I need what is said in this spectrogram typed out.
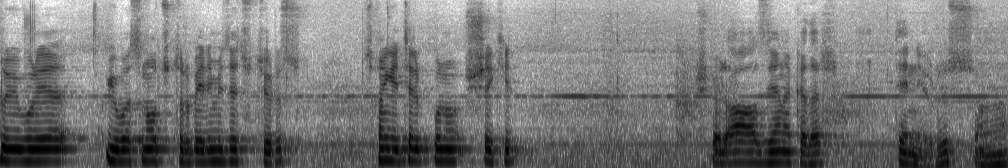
Duyu buraya yuvasına oturtup elimizde tutuyoruz. Sonra getirip bunu şu şekil şöyle ağızlayana kadar deniyoruz. Sonra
